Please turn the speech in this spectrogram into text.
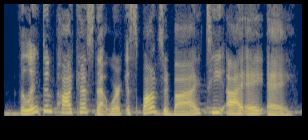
The LinkedIn Podcast Network is sponsored by TIAA.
